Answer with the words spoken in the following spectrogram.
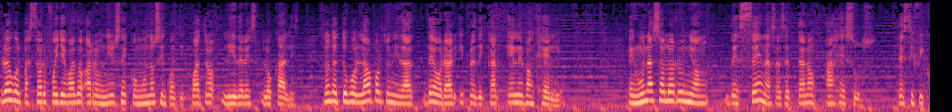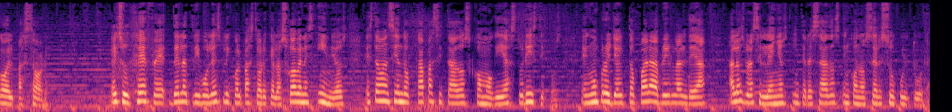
Luego el pastor fue llevado a reunirse con unos 54 líderes locales, donde tuvo la oportunidad de orar y predicar el Evangelio. En una sola reunión, decenas aceptaron a Jesús, testificó el pastor. El subjefe de la tribu le explicó al pastor que los jóvenes indios estaban siendo capacitados como guías turísticos en un proyecto para abrir la aldea a los brasileños interesados en conocer su cultura.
